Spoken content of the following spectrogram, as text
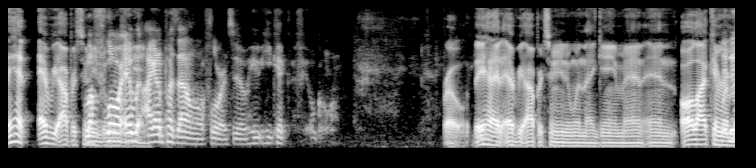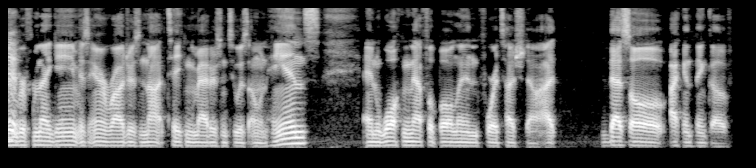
they had every opportunity. LaFleur, I gotta put that on LaFleur too. He he kicked the field goal. Bro, they had every opportunity to win that game, man. And all I can remember from that game is Aaron Rodgers not taking matters into his own hands and walking that football in for a touchdown. I that's all I can think of.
